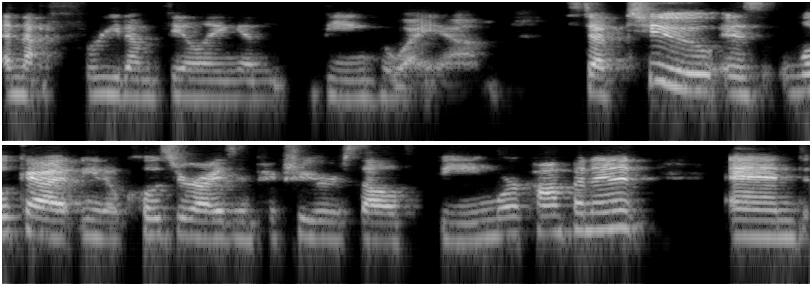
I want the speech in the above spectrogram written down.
and that freedom feeling and being who i am step two is look at you know close your eyes and picture yourself being more confident and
